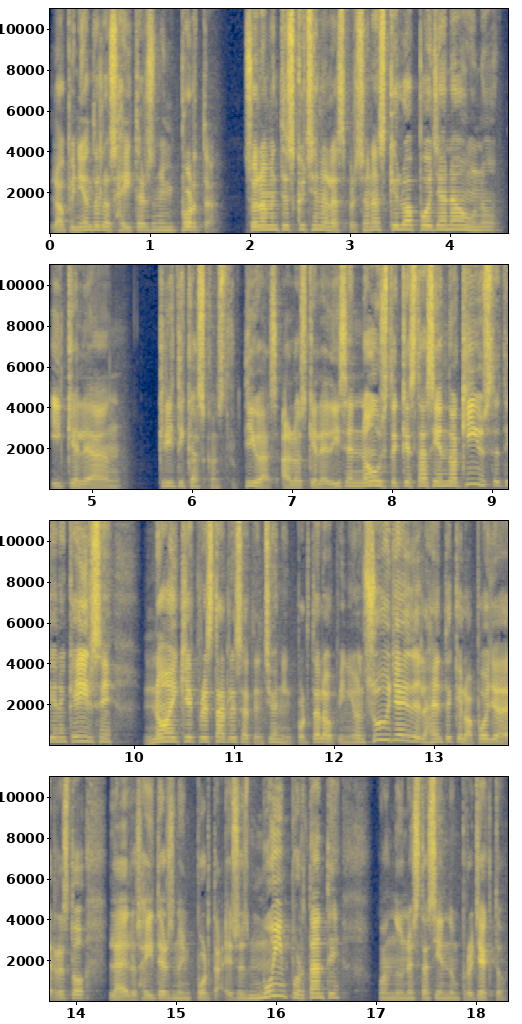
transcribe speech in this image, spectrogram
la opinión de los haters no importa. Solamente escuchen a las personas que lo apoyan a uno y que le dan críticas constructivas. A los que le dicen, no, usted qué está haciendo aquí, usted tiene que irse, no hay que prestarles atención, importa la opinión suya y de la gente que lo apoya, de resto la de los haters no importa. Eso es muy importante cuando uno está haciendo un proyecto.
